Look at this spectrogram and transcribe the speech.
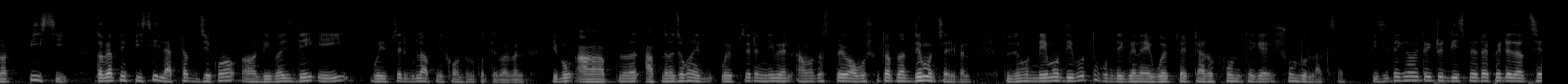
নট পিসি তবে আপনি পিসি ল্যাপটপ যে কোনো ডিভাইস দিয়ে এই এই ওয়েবসাইটগুলো আপনি কন্ট্রোল করতে পারবেন। এবং আপনারা আপনারা যখন এই ওয়েবসাইটে নেবেন, আমার কাছ থেকে অবশ্যই তো আপনার ডেমো চাইবেন। তো যখন ডেমো দিব, তখন দেখবেন এই ওয়েবসাইটটা আরও ফোন থেকে সুন্দর লাগছে। পিসি থেকে হয়তো একটু ডিসপ্লেটা ফেটে যাচ্ছে,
